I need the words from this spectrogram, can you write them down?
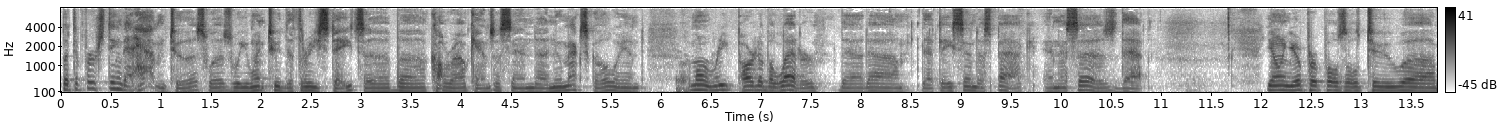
But the first thing that happened to us was we went to the three states of uh, Colorado, Kansas, and uh, New Mexico, and I'm going to read part of a letter that uh, that they send us back, and it says that. You know, your proposal to uh,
